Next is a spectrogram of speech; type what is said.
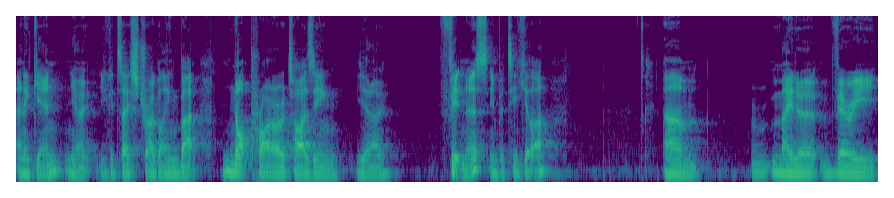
and again, you know, you could say struggling, but not prioritizing, you know, fitness in particular, um, made a very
